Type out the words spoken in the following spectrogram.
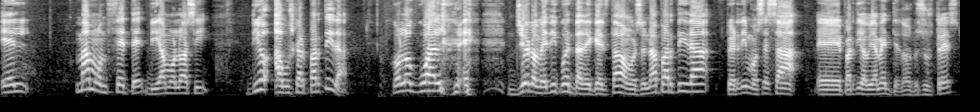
el mamoncete, digámoslo así Dio a buscar partida. Con lo cual, yo no me di cuenta de que estábamos en una partida Perdimos esa eh, partida, obviamente, 2 vs 3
